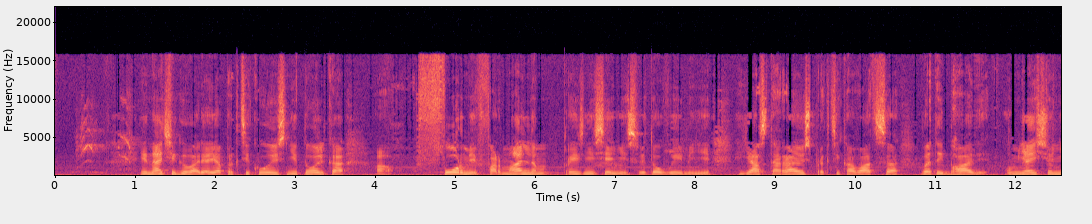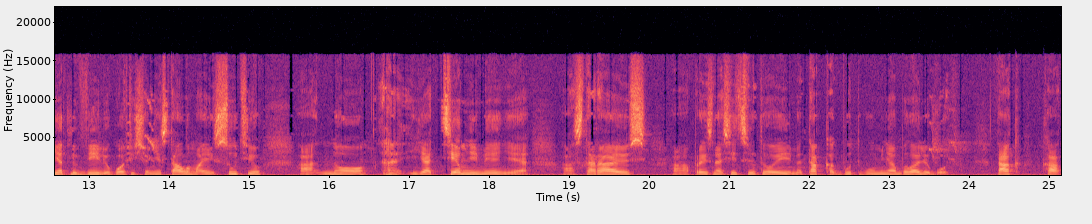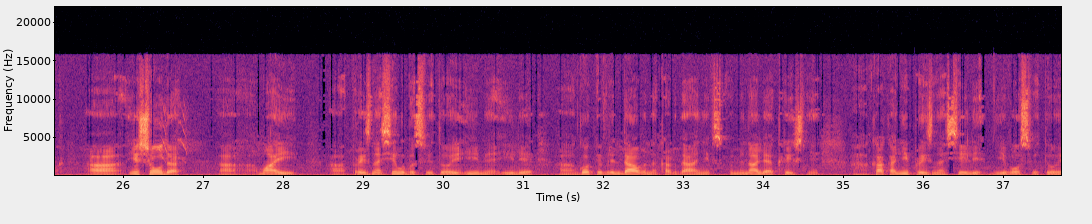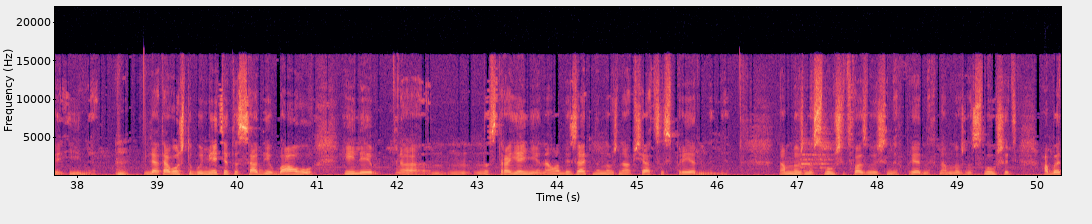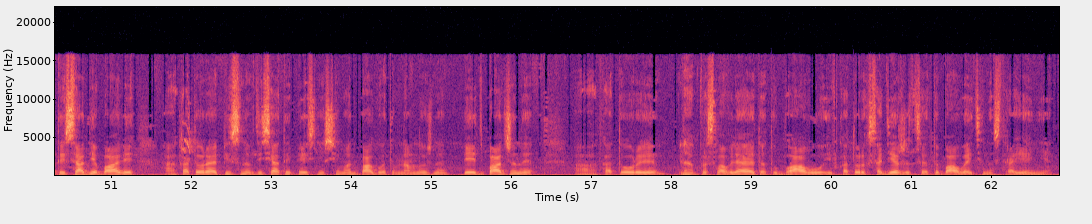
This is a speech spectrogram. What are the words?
Иначе говоря, я практикуюсь не только а, в форме, в формальном произнесении святого имени, я стараюсь практиковаться в этой баве. У меня еще нет любви, любовь еще не стала моей сутью, а, но я тем не менее а, стараюсь произносить святое имя так, как будто бы у меня была любовь. Так, как Ешода мои а, произносила бы святое имя, или а, Гопи Вриндавана, когда они вспоминали о Кришне, а, как они произносили его святое имя. Для того, чтобы иметь это садью баву или настроение, нам обязательно нужно общаться с преданными. Нам нужно слушать возвышенных преданных, нам нужно слушать об этой садья баве, которая описана в десятой песне Шимад Бхагаватам. Нам нужно петь баджаны, а, которые прославляют эту баву и в которых содержится эта бава, эти настроения.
